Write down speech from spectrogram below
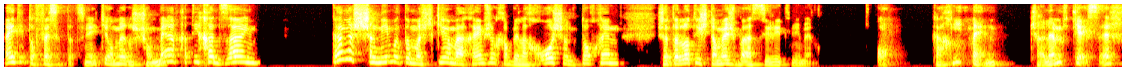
הייתי תופס את עצמי, הייתי אומר, שומע חתיכת זין? כמה שנים אתה משקיע מהחיים שלך בלחרוש על תוכן שאתה לא תשתמש בעשירית ממנו? או, קח ממנו, תשלם לי כסף,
